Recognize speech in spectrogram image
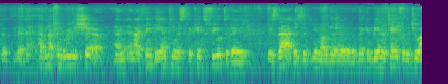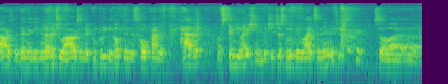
that, that have nothing to really share. And, and I think the emptiness the kids feel today is that, is that, you know, the, they can be entertained for the two hours, but then they need another two hours and they're completely hooked in this whole kind of habit of stimulation, which is just moving lights and images. So uh,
